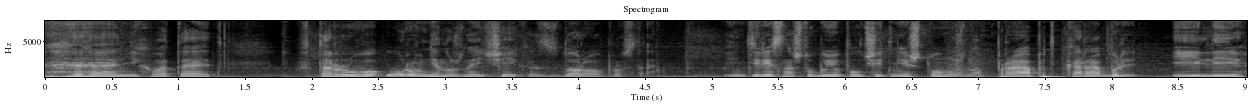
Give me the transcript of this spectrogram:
Не хватает. Второго уровня нужна ячейка. Здорово просто. Интересно, чтобы ее получить, мне что нужно? Пропать корабль или...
